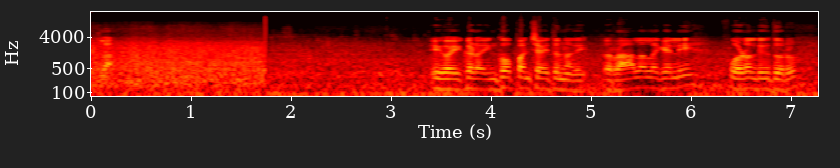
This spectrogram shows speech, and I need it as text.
ఇట్లా. ఇగో ఇక్కడ ఇంకో పంచాయతీ ఉన్నది. రాళ్ళకి వెళ్ళి ఫోటోలు దిగుతారు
